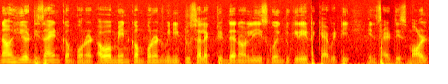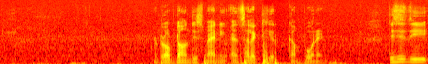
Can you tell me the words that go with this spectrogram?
Now here design component our main component we need to select it then only is going to create a cavity inside this mold. Drop down this menu and select here component. This is the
